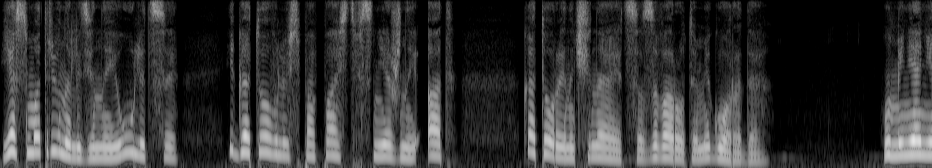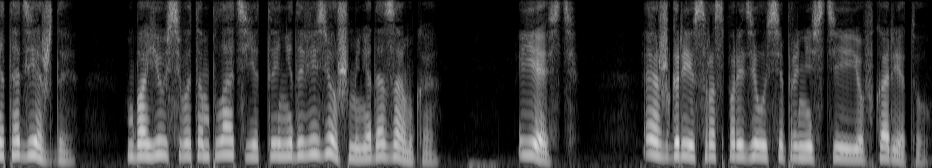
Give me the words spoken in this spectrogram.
Я смотрю на ледяные улицы и готовлюсь попасть в снежный ад, который начинается за воротами города. У меня нет одежды. Боюсь, в этом платье ты не довезешь меня до замка. Есть. Эш Грис распорядился принести ее в карету.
